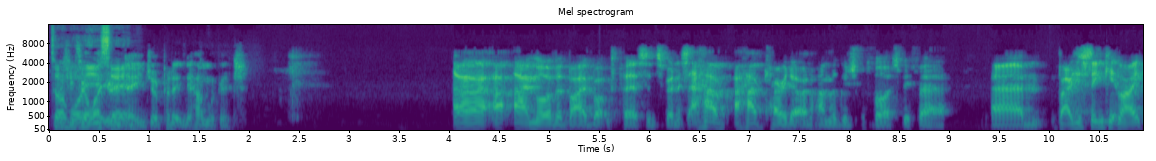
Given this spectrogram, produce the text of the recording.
Tom, if you what feel are you like you're in danger, put it in your hand luggage. Uh, I, I'm more of a bike box person, to be honest. I have I have carried it on hand luggage before, to be fair. Um, but I just think it like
